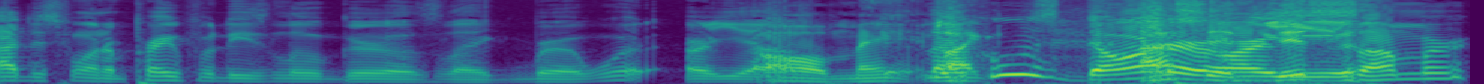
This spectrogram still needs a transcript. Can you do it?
I just want to pray for these little girls. Like, bro, what are y'all? Oh man! like, whose daughter I said, are this you? summer,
